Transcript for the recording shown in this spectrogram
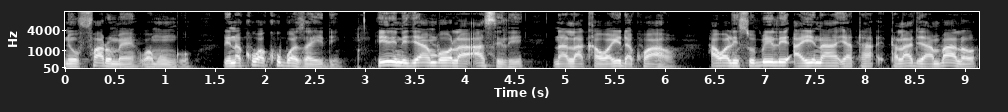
ni ufalume wa mungu. Linakuwa kubwa zaidi. Hili ni jambo la asili na la kawaida kwao. Hawalisubiri aina ya taraja ambalo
